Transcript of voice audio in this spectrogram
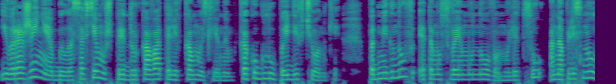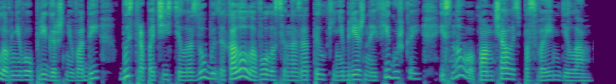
и выражение было совсем уж придурковато легкомысленным, как у глупой девчонки. Подмигнув этому своему новому лицу, она плеснула в него пригоршню воды, быстро почистила зубы, заколола волосы на затылке небрежной фигушкой и снова помчалась по своим делам.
